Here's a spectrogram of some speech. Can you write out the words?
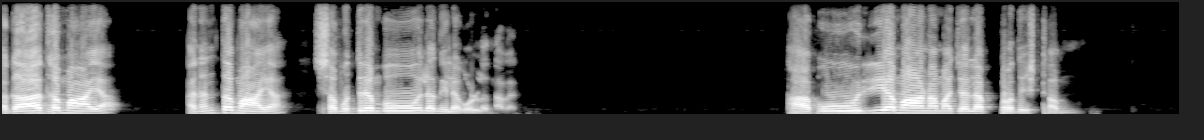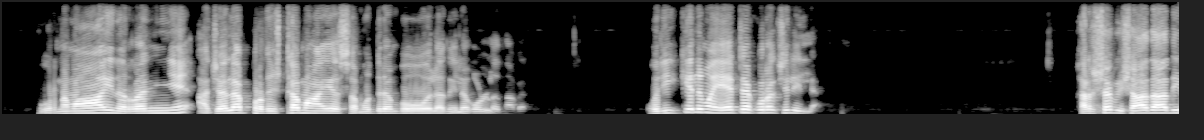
അഗാധമായ അനന്തമായ സമുദ്രം പോലെ നിലകൊള്ളുന്നവൻ. ആപൂര്യമാണമചല പ്രതിഷ്ഠം പൂർണമായി നിറഞ്ഞ് അചല പ്രതിഷ്ഠമായ സമുദ്രം പോലെ നിലകൊള്ളുന്നവൻ. ഒരിക്കലും ഏറ്റക്കുറച്ചിലില്ല. ഹർഷവിഷാദാദി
